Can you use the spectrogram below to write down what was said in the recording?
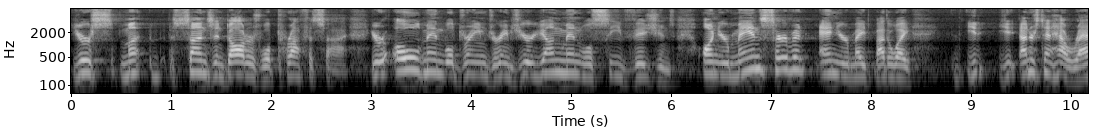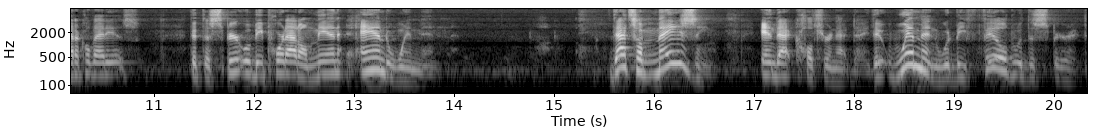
your sons and daughters will prophesy, your old men will dream dreams, your young men will see visions. On your manservant and your mate. by the way, you, you understand how radical that is? That the Spirit will be poured out on men and women. That's amazing in that culture in that day, that women would be filled with the Spirit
